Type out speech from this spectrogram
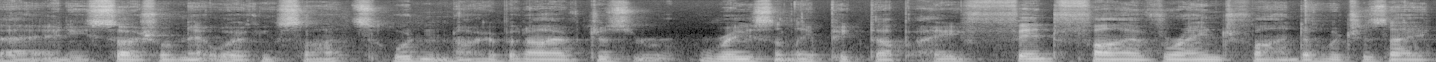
uh, any social networking sites wouldn't know, but I've just recently picked up a Fed 5 rangefinder, which is a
